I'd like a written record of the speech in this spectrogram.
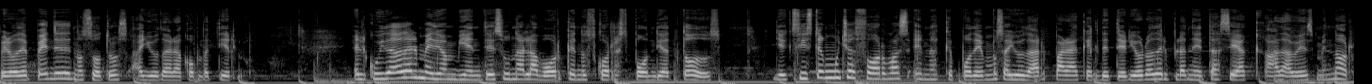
pero depende de nosotros ayudar a combatirlo. El cuidado del medio ambiente es una labor que nos corresponde a todos, y existen muchas formas en las que podemos ayudar para que el deterioro del planeta sea cada vez menor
